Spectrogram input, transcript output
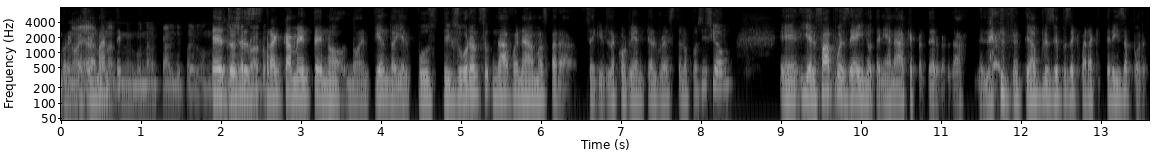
por el no caso Diamante. ningún alcalde, pero entonces francamente no, no entiendo ahí el PUS, seguro nada fue nada más para seguir la corriente al resto de la oposición. Eh, y el FA, pues de ahí no tenía nada que perder, ¿verdad? El, Frente Amplio siempre se caracteriza por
